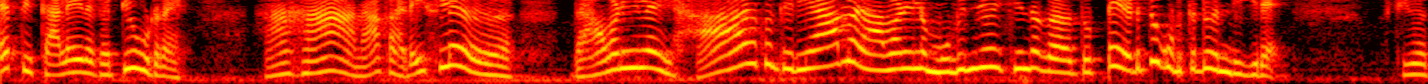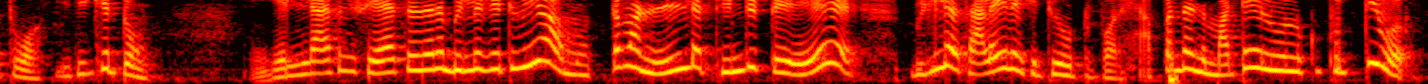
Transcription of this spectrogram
ஏற்றி தலையில் கட்டி விடுறேன். ஆஹா நான் கடைசியில் தாவணியில் யாருக்கும் தெரியாமல் தாவணியில் முடிஞ்சு வச்சு இந்த துட்டை எடுத்து கொடுத்துட்டு வந்திக்கிறேன் சிவத்துவம் இருக்கட்டும் எல்லாத்துக்கும் சேர்த்து தானே பில்லு கட்டுவியா? மொத்தமாக நல்லா திண்டுட்டு பில்லை தலையில் கட்டி விட்டு போகிறேன் அப்போ இந்த மட்டையல்களுக்கு புத்தி வரும்.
